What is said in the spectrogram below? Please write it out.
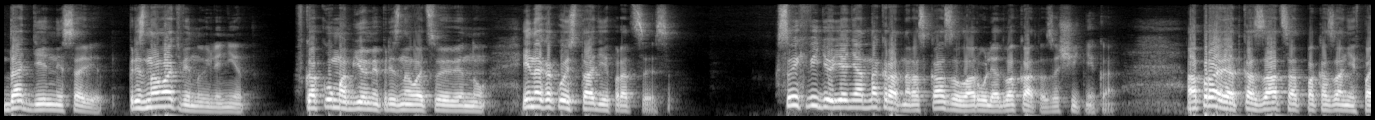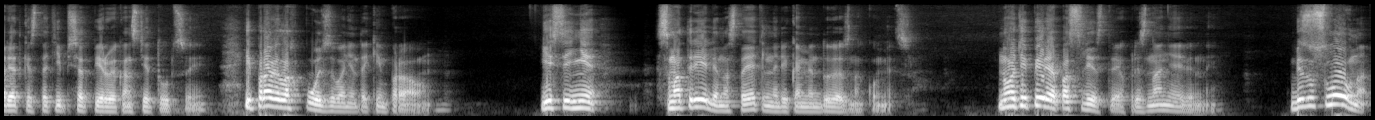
дать дельный совет, признавать вину или нет, в каком объеме признавать свою вину и на какой стадии процесса. В своих видео я неоднократно рассказывал о роли адвоката-защитника, о праве отказаться от показаний в порядке статьи 51 Конституции и правилах пользования таким правом. Если не смотрели, настоятельно рекомендую ознакомиться. Ну а теперь о последствиях признания вины. Безусловно,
